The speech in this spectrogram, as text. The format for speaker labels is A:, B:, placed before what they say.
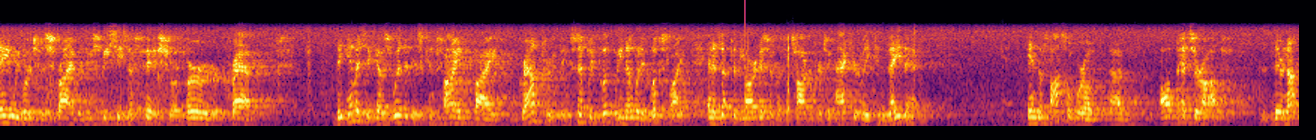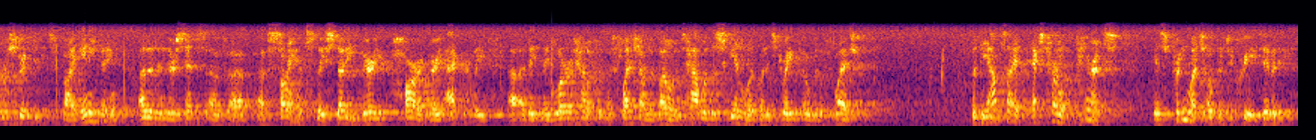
A: Say we were to describe a new species of fish or bird or crab, the image that goes with it is confined by ground truthing. Simply put, we know what it looks like, and it's up to the artist or the photographer to accurately convey that. In the fossil world, uh, all bets are off. They're not restricted by anything other than their sense of, uh, of science. They study very hard, very accurately. Uh, they, they learn how to put the flesh on the bones. How will the skin look when it's draped over the flesh? But the outside external appearance is pretty much open to creativity.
